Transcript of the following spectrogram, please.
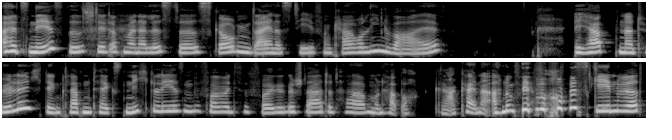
als nächstes steht auf meiner Liste Skogan Dynasty von Caroline Wahl. Ich habe natürlich den Klappentext nicht gelesen, bevor wir diese Folge gestartet haben und habe auch gar keine Ahnung mehr, worum es gehen wird.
